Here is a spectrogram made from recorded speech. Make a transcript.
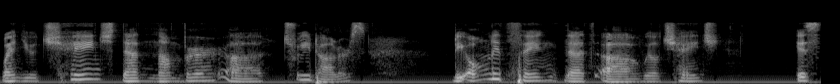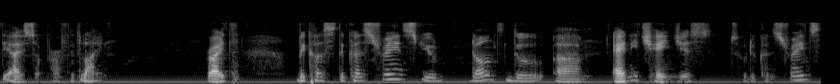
when you change that number uh, $3, the only thing that uh, will change is the isoprofit line, right? Because the constraints you don't do um, any changes to the constraints.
